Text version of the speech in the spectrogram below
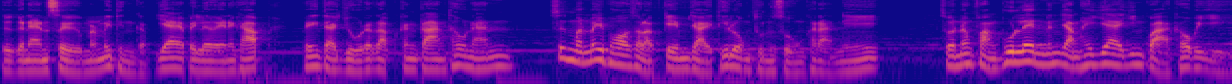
คือคะแนนสื่อมันไม่ถึงกับแย่ไปเลยนะครับ เพียงแต่อยู่ระดับกลางๆเท่านั้น ซึ่งมันไม่พอสำหรับเกมใหญ่ที่ลงทุนสูงขนาดนี้ ส่วนทางฝั่งผู้เล่นนั้นยังให้แย่ยิ่งกว่าเข้าไปอีก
